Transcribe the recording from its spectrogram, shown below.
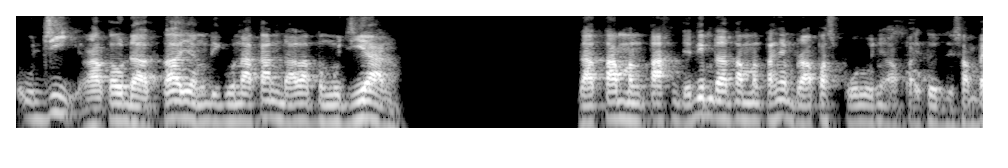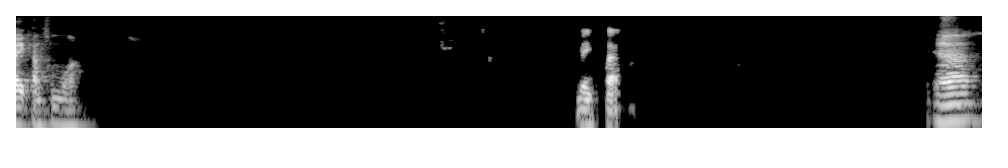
uji atau data yang digunakan dalam pengujian. Data mentah. Jadi data mentahnya berapa 10-nya apa itu disampaikan semua. Baik, Pak. Ya.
